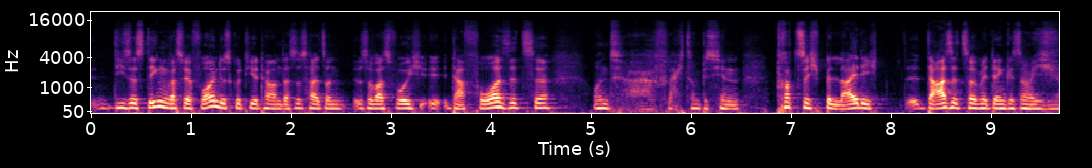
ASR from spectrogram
dieses Ding, was wir vorhin diskutiert haben, das ist halt so ein, sowas, wo ich äh, davor sitze und äh, vielleicht so ein bisschen trotzig beleidigt da sitze und mir denke, so, ich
